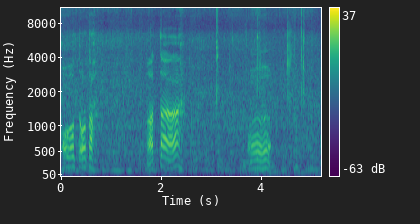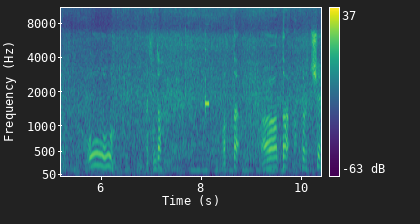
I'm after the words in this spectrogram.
어 왔다 왔다 왔다 어 오, 아, 된다. 왔다, 왔다. 그렇지,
